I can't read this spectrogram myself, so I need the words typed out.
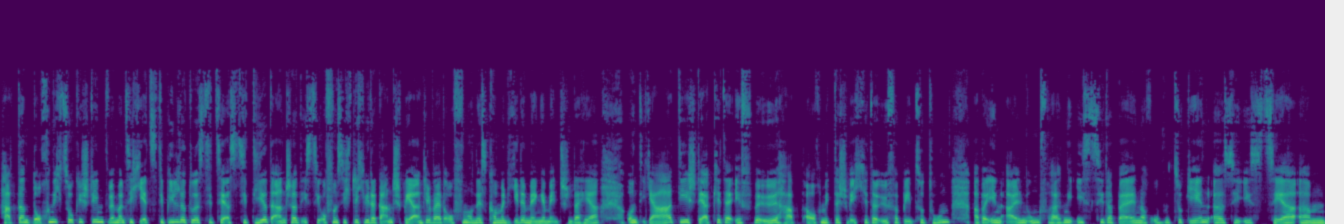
hat dann doch nicht so gestimmt. Wenn man sich jetzt die Bilder, du hast sie zuerst zitiert, anschaut, ist sie offensichtlich wieder ganz sperrangelweit offen und es kommen jede Menge Menschen daher. Und ja, die Stärke der FPÖ hat auch mit der Schwäche der ÖVP zu tun, aber in allen Umfragen ist sie dabei, nach oben zu gehen. Äh, sie ist sehr, ähm,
